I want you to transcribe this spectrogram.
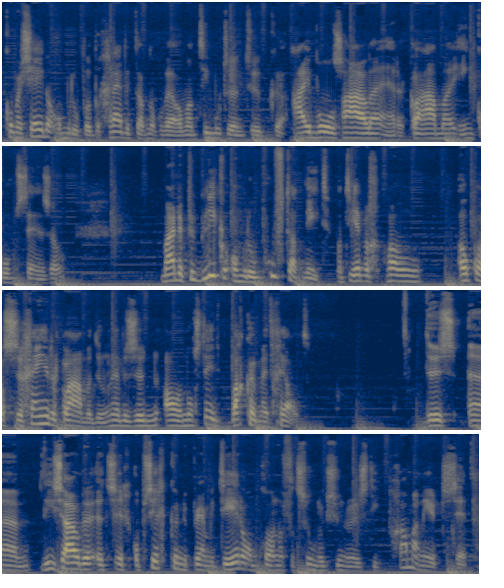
commerciële omroepen begrijp ik dat nog wel, want die moeten natuurlijk eh, eyeballs halen en reclame, inkomsten en zo. Maar de publieke omroep hoeft dat niet. Want die hebben gewoon, ook als ze geen reclame doen, hebben ze al nog steeds bakken met geld. Dus ehm, die zouden het zich op zich kunnen permitteren om gewoon een fatsoenlijk journalistiek programma neer te zetten.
